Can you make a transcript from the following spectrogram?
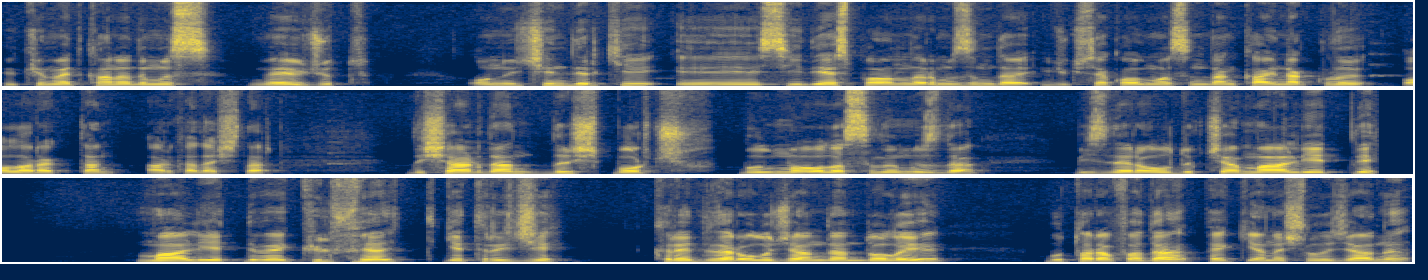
hükümet kanadımız mevcut. Onun içindir ki e, CDS puanlarımızın da yüksek olmasından kaynaklı olaraktan arkadaşlar dışarıdan dış borç bulma olasılığımız da bizlere oldukça maliyetli maliyetli ve külfet getirici krediler olacağından dolayı bu tarafa da pek yanaşılacağını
